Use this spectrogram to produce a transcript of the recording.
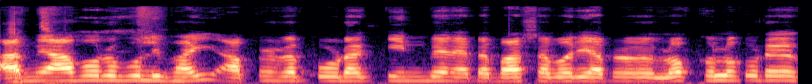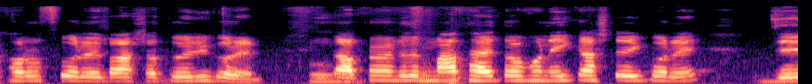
আমি আবারও বলি ভাই আপনারা প্রোডাক্ট কিনবেন একটা বাসা বাড়ি আপনারা লক্ষ লক্ষ টাকা খরচ করে বাসা তৈরি করেন। তো আপনাদের মাথায় তখন এই কাজটাই করে যে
